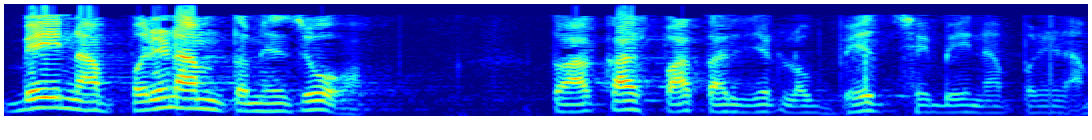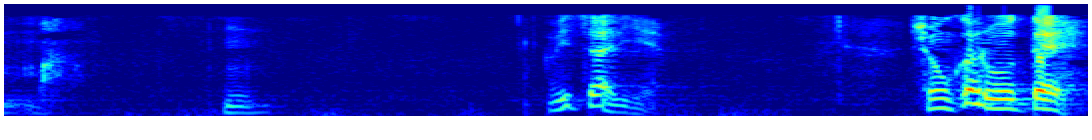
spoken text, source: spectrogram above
બેના પરિણામ તમે જુઓ. તો આકાશ પાતાળ જેટલો ભેદ છે બેના પરિણામમાં. વિચારીએ. શું કરવું તે?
